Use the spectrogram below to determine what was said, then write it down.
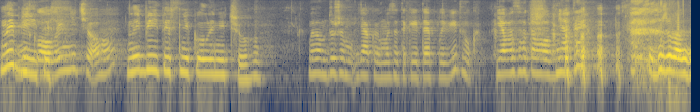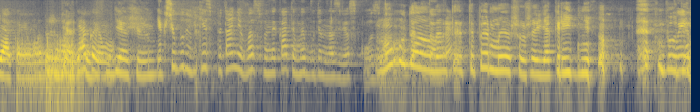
Не бійтесь. ніколи нічого. Не бійтесь ніколи нічого. Ми вам дуже дякуємо за такий теплий відгук. Я вас готова обняти. Дуже вам дякуємо. Дуже вам дякуємо. Дякую. Якщо будуть якісь питання у вас виникати, ми будемо на зв'язку. з Ну так, да, Добре? тепер ми ж уже як рідні. будемо.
